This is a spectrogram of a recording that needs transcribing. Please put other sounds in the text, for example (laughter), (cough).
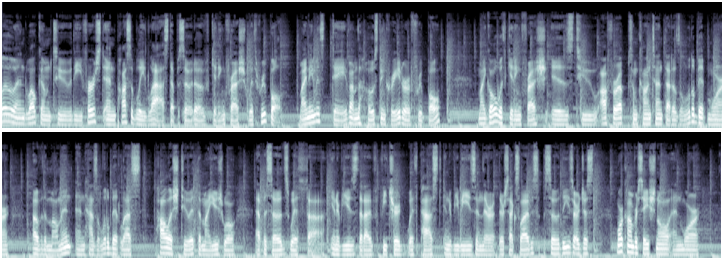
Hello, and welcome to the first and possibly last episode of Getting Fresh with Fruit Bowl. My name is Dave. I'm the host and creator of Fruit Bowl. My goal with Getting Fresh is to offer up some content that is a little bit more of the moment and has a little bit less polish to it than my usual episodes with uh, interviews that I've featured with past interviewees and their, their sex lives. So these are just more conversational and more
